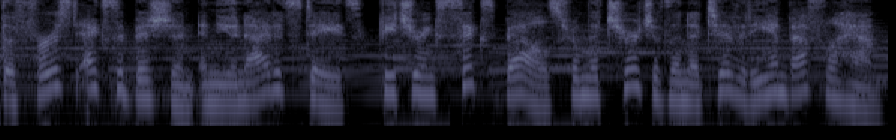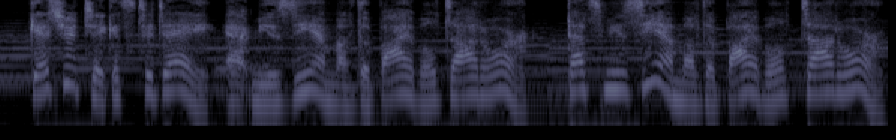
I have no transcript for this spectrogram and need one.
the first exhibition in the United States featuring six bells from the Church of the Nativity in Bethlehem. Get your tickets today at museumofthebible.org. That's museumofthebible.org.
